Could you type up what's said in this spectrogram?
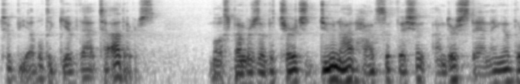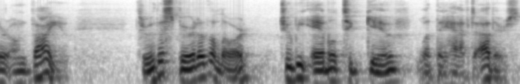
to be able to give that to others. Most members of the church do not have sufficient understanding of their own value through the Spirit of the Lord to be able to give what they have to others.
